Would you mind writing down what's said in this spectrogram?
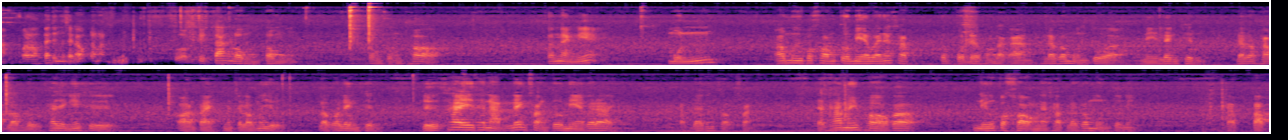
อะพอเราได้ดึงเสร็จแล้วเรามาสวมติดตั้งลงตรงตรงตรงท่อตำแหน่งนี้หมุนเอามือประคองตัวเมียไว้นะครับ ตรงปลดเร็วของหลักอามแล้วก็หมุนตัวนี้เร่งขึ้น แล้วก็พับล็อกดู ถ้าอย่างนี้คืออ่อนไปมันจะล็อกไม่อยู่ เราก็เร่งขึ้น หรือใครถนัดเร่งฝั่งตัวเมียก็ได้กลับได้ทั้งสองฝั่ง แต่ถ้าไม่พอก็นิ้วประคองนะครับ แล้วก็หมุนตัวนี้ครับปรับ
